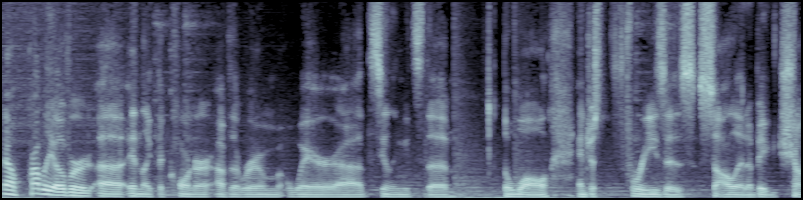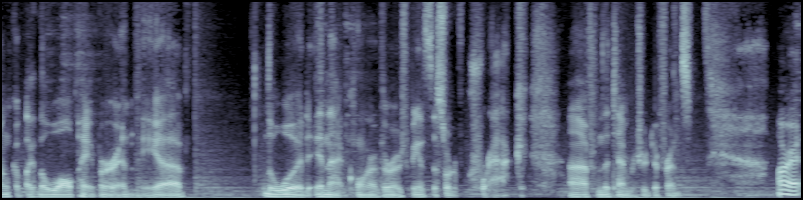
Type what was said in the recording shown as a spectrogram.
no, probably over uh, in like the corner of the room where uh, the ceiling meets the the wall, and just freezes solid a big chunk of like the wallpaper and the uh, the wood in that corner of the room, which begins to sort of crack uh, from the temperature difference. All right.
